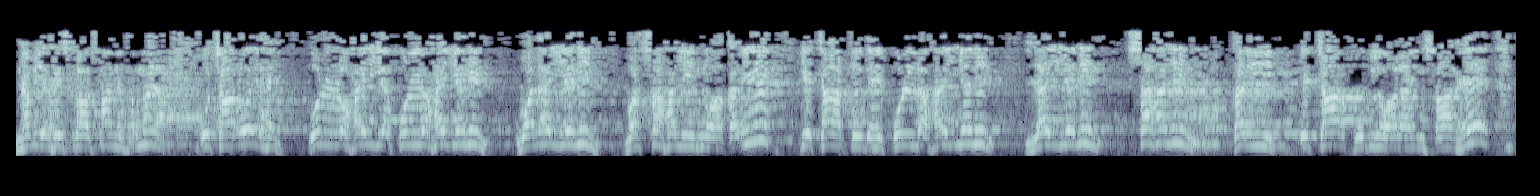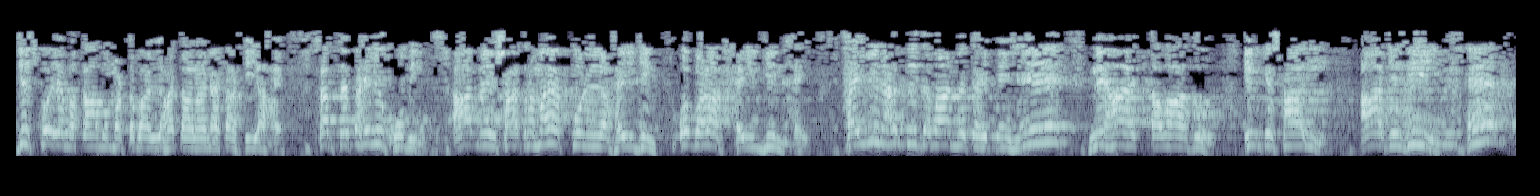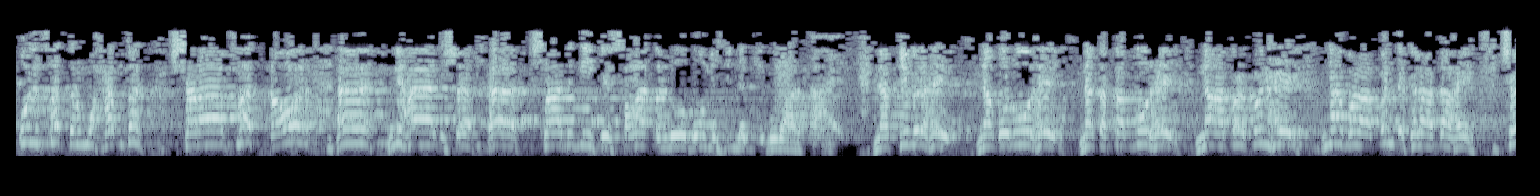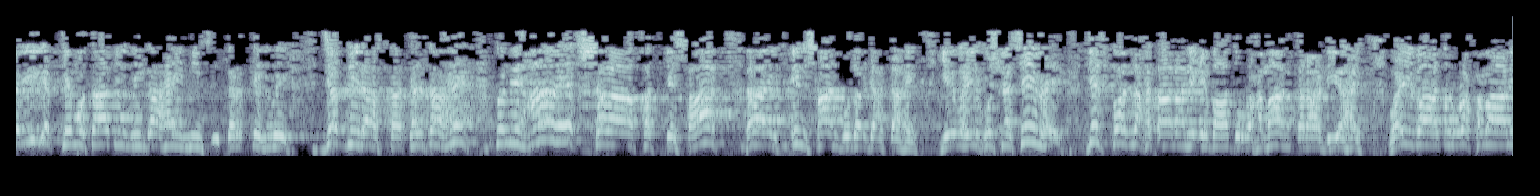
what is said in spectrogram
نبی السلام نے فرمایا، وہ چاروں ہیں، کل ہے ولین و سہلین و قریب، یہ چار چیزیں کل ہے لین سہلین قریب، یہ چار خوبیوں والا انسان ہے، جس کو یہ مقام و مرتبہ اللہ تعالیٰ نے عطا کیا ہے۔ سب سے پہلی خوبی، آپ نے ساتھ رمایا کل ہے وہ بڑا ہے۔ ہے عربی زبان میں کہتے ہیں، نہایت توازو ان کے ساری آجزی الفت محبت شرافت اور نہایت سادگی کے ساتھ لوگوں میں زندگی گزارتا ہے۔ نہ کبر ہے، نہ غرور ہے، نہ تکبر ہے، نہ اکڑپن ہے، نہ بڑا پن دکھلاتا ہے۔ شریعت کے مطابق نگاہیں نیچے کرتے ہوئے جب بھی راستہ چلتا ہے تو نہایت شرافت کے ساتھ انسان گزر جاتا ہے۔ یہ وہی خوش نصیب ہے جس کو اللہ تعالیٰ نے عباد الرحمان قرار دیا ہے۔ وہی بات الرحمان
